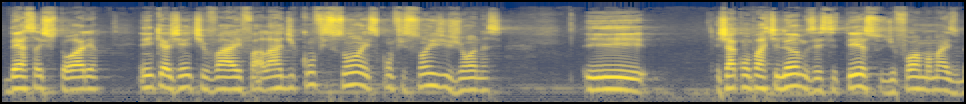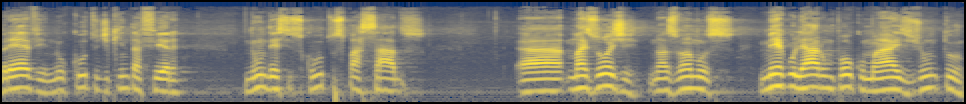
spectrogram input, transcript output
dessa história em que a gente vai falar de confissões, confissões de Jonas. E já compartilhamos esse texto de forma mais breve no culto de quinta-feira, num desses cultos passados. Uh, mas hoje nós vamos mergulhar um pouco mais junto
